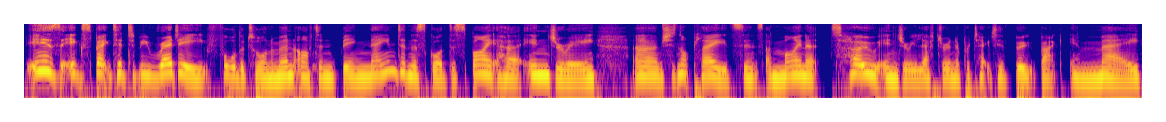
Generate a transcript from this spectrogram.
is expected to be ready for the tournament after being named in the squad despite her injury. Um, she's not played since a minor toe injury left her in a protective boot back in May.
